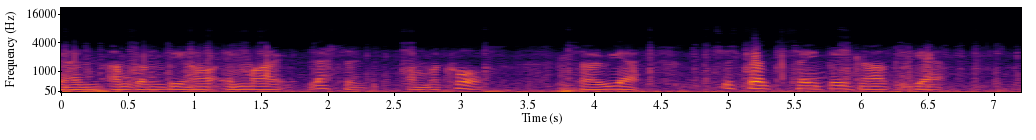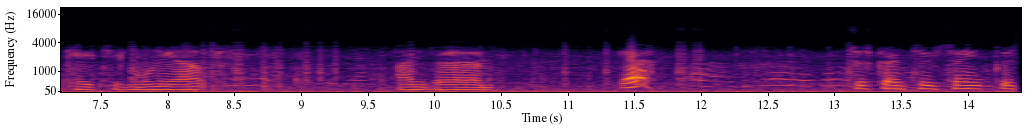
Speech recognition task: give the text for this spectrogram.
then I'm going to be hot in my lesson on my course. So yeah, just going to Sainsbury's now to get Katie's money out, and um, yeah, just going to Sainsbury's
